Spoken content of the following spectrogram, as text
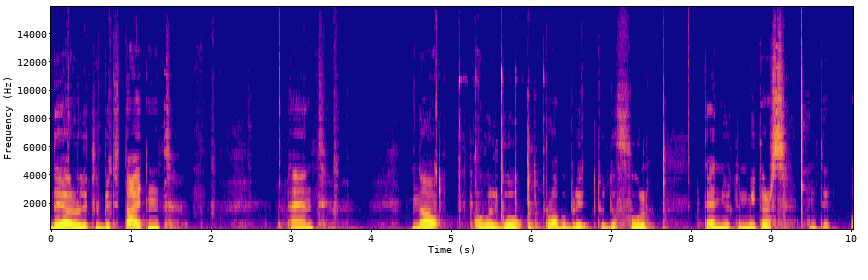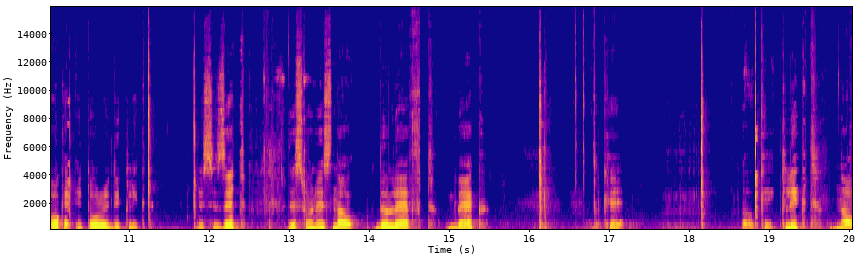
they are a little bit tightened. And now I will go probably to the full 10 newton meters until okay it already clicked. This is it. This one is now the left back. Okay. Okay clicked. Now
